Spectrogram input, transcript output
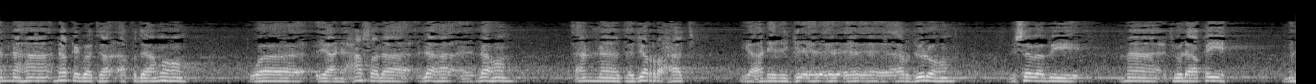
أنها نقبت أقدامهم ويعني حصل لها لهم أن تجرحت يعني أرجلهم بسبب ما تلاقيه من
